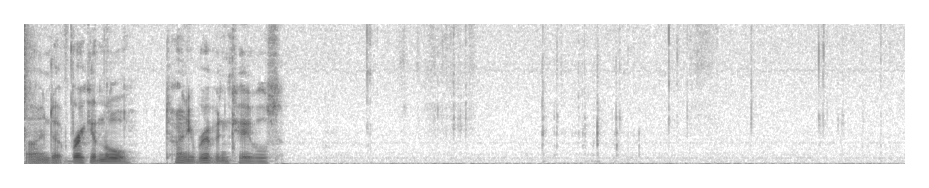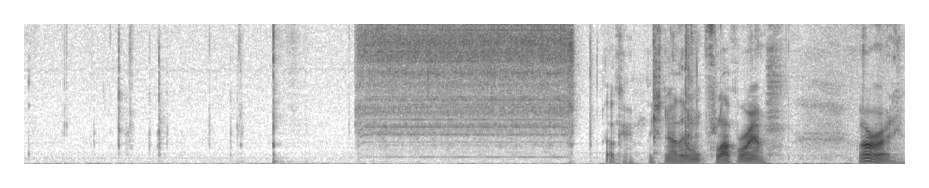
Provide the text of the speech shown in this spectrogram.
I'll end up breaking little tiny ribbon cables. Okay, at least now they won't flop around. Alrighty.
